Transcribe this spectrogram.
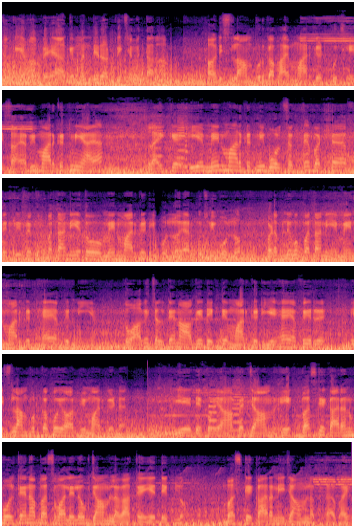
जो कि यहाँ पे है, आगे मंदिर और पीछे में तालाब। और इस्लामपुर का भाई मार्केट कुछ ऐसा है। अभी मार्केट नहीं आया। लाइक ये मेन मार्केट नहीं बोल सकते बट फिर भी मेरे को पता नहीं है तो मेन मार्केट ही बोल लो, यार, कुछ भी बोल लो। बट अपने को पता नहीं है मेन मार्केट है या फिर नहीं है। तो आगे चलते हैं ना, आगे देखते हैं मार्केट ये है या फिर इस्लामपुर का कोई और भी मार्केट है। ये देखो यहाँ पे जाम, एक बस के कारण बोलते हैं ना, बस वाले लोग जाम लगाते हैं, ये देख लो। बस के कारण ही जाम लगता है भाई।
